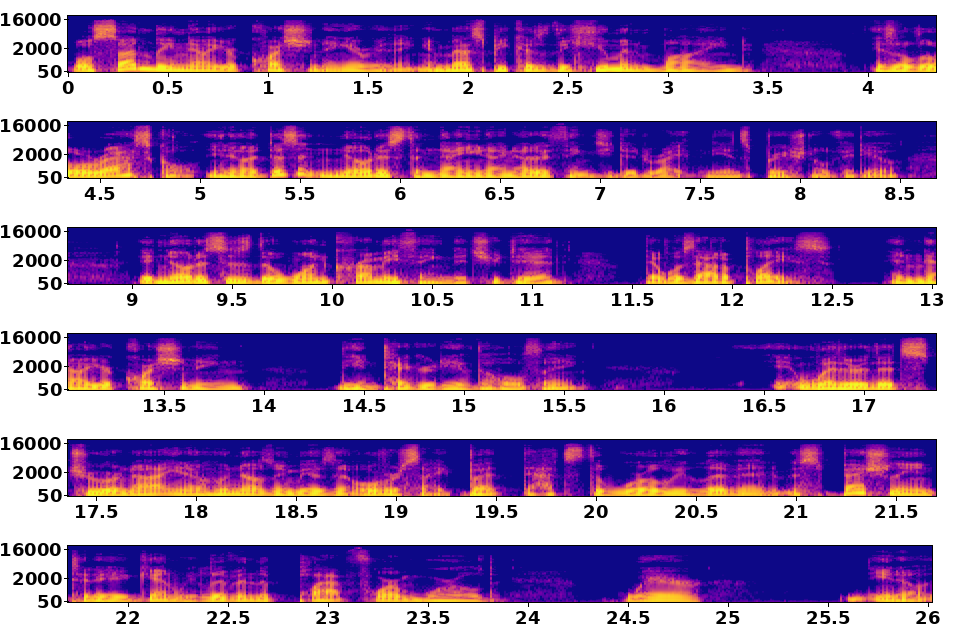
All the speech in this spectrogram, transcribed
Well, suddenly now you're questioning everything. And that's because the human mind is a little rascal. You know, it doesn't notice the 99 other things you did right in the inspirational video. It notices the one crummy thing that you did that was out of place. And now you're questioning the integrity of the whole thing. Whether that's true or not, you know, who knows? Maybe it was an oversight, but that's the world we live in, especially in today. Again, we live in the platform world where, you know,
